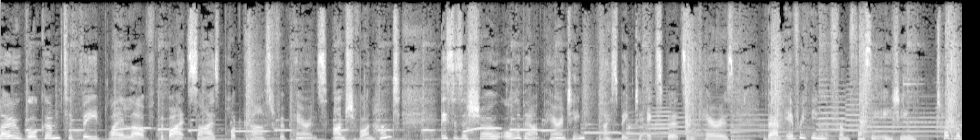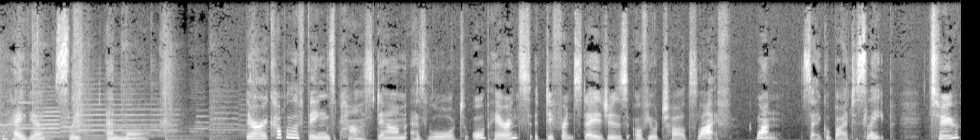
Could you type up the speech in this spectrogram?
Hello, welcome to Feed, Play, Love, the bite sized podcast for parents. I'm Siobhan Hunt. This is a show all about parenting. I speak to experts and carers about everything from fussy eating, toddler behaviour, sleep, and more. There are a couple of things passed down as law to all parents at different stages of your child's life. One, say goodbye to sleep. Two,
